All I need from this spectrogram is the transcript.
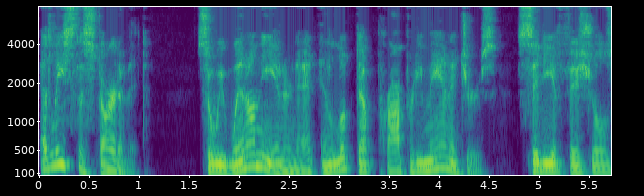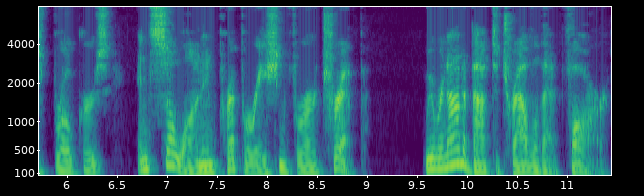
at least the start of it. So we went on the internet and looked up property managers, city officials, brokers, and so on in preparation for our trip. We were not about to travel that far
